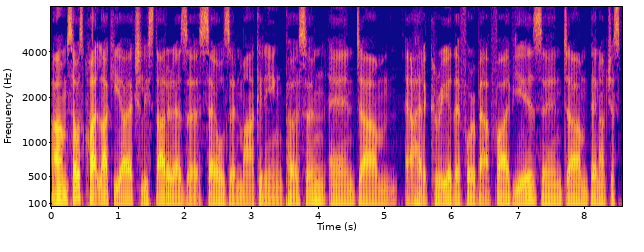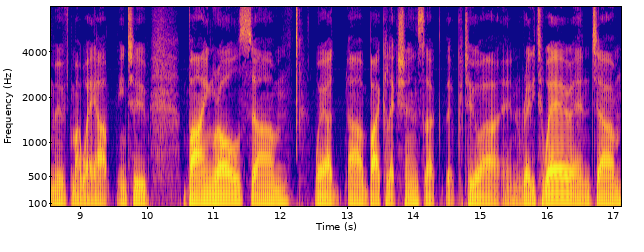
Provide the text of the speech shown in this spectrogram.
Um, so I was quite lucky. I actually started as a sales and marketing person, and um, I had a career there for about five years, and um, then I've just moved my way up into buying roles. Um, where I'd uh, buy collections like the couture and ready to wear and um,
